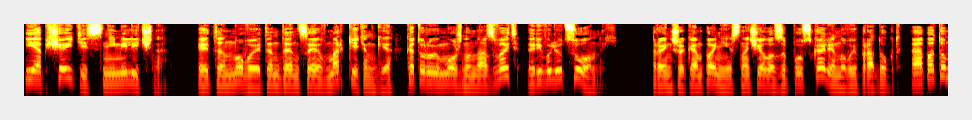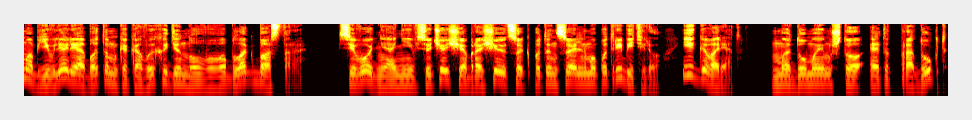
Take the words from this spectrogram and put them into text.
и общайтесь с ними лично. Это новая тенденция в маркетинге, которую можно назвать революционной. Раньше компании сначала запускали новый продукт, а потом объявляли об этом как о выходе нового блокбастера. Сегодня они все чаще обращаются к потенциальному потребителю и говорят: "Мы думаем, что этот продукт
